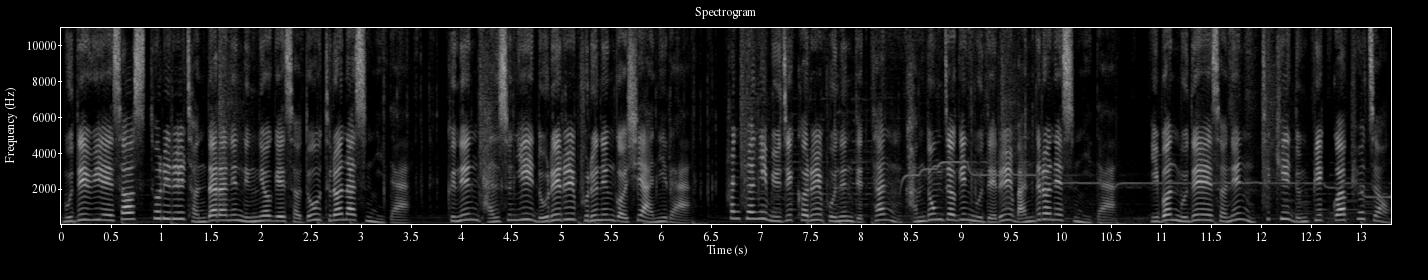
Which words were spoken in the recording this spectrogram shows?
무대 위에서 스토리를 전달하는 능력에서도 드러났습니다. 그는 단순히 노래를 부르는 것이 아니라 한편이 뮤지컬을 보는 듯한 감동적인 무대를 만들어냈습니다. 이번 무대에서는 특히 눈빛과 표정,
